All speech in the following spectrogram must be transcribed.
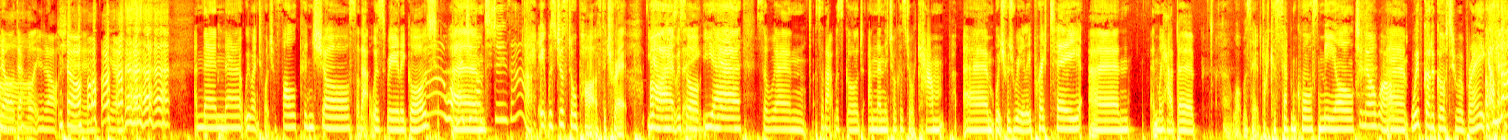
no, definitely not. shame. No. Yeah. And then uh, we went to watch a falcon show, so that was really good. Oh, what made you Um, want to do that? It was just all part of the trip. Yeah, Oh, it was all yeah. Yeah. So um, so that was good. And then they took us to a camp, um, which was really pretty. Um, and we had a uh, what was it like a seven course meal. Do you know what? Um, We've got to go to a break. I'm not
